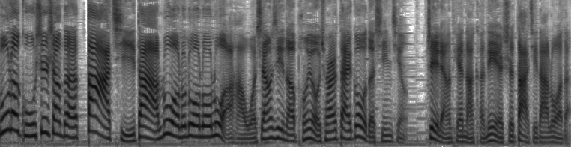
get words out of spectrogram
除了股市上的大起大落落落落落啊，我相信呢，朋友圈代购的心情这两天呢，肯定也是大起大落的。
